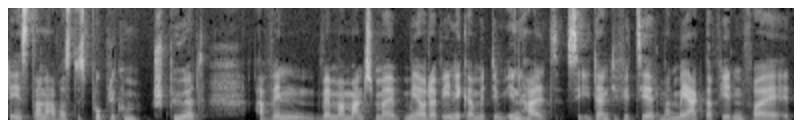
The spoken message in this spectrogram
das dann auch, was das Publikum spürt. Aber wenn, wenn man manchmal mehr oder weniger mit dem Inhalt sie identifiziert, man merkt auf jeden Fall,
